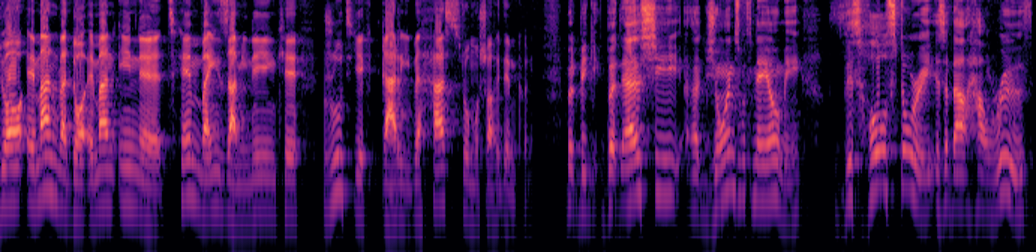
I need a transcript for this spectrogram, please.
دائما و دائما این اه، تم و این زمینه این که روت یک غریبه هست رو مشاهده میکنیم But, be, but as she uh, joins with Naomi, this whole story is about how Ruth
